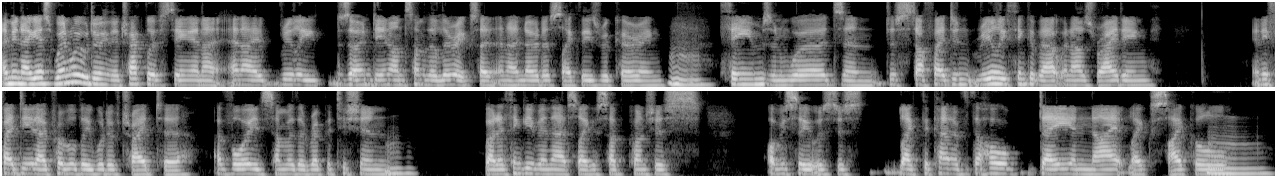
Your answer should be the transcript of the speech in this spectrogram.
I mean, I guess when we were doing the track listing and I and I really zoned in on some of the lyrics and I noticed like these recurring Mm. themes and words and just stuff I didn't really think about when I was writing. And if I did, I probably would have tried to avoid some of the repetition. Mm-hmm. But I think even that's like a subconscious. Obviously, it was just like the kind of the whole day and night like cycle Mm.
